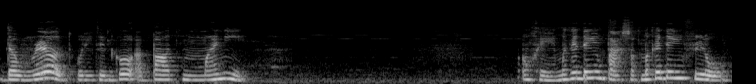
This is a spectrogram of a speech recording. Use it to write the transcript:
The world, ulitin ko, about money. Okay, maganda yung pasok, maganda yung flow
